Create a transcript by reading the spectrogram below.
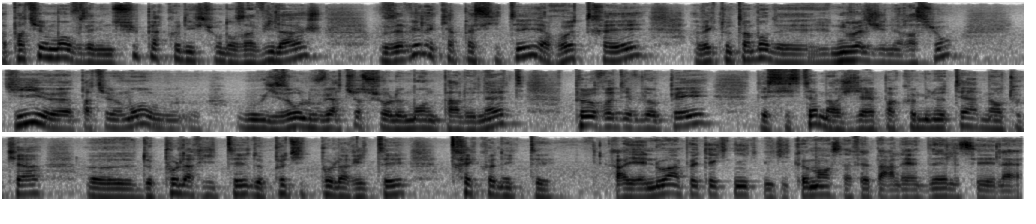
À partir du moment où vous avez une super connexion dans un village, vous avez la capacité à recréer, avec notamment des nouvelles générations, qui, euh, à partir du moment où, ils ont l'ouverture sur le monde par le net, peut redévelopper des systèmes, alors je dirais pas communautaires, mais en tout cas de polarité, de petites polarités très connectées. Alors, il y a une loi un peu technique, mais qui commence à faire parler d'elle, c'est la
